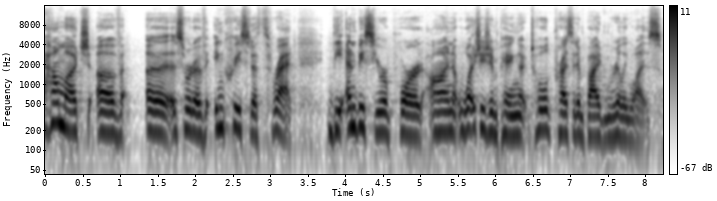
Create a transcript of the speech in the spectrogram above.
how much of a, a sort of increased a threat the NBC report on what Xi Jinping told President Biden really was.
